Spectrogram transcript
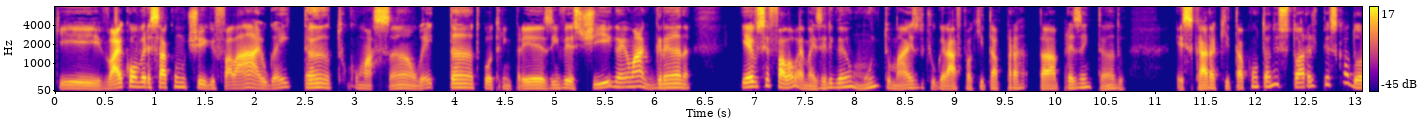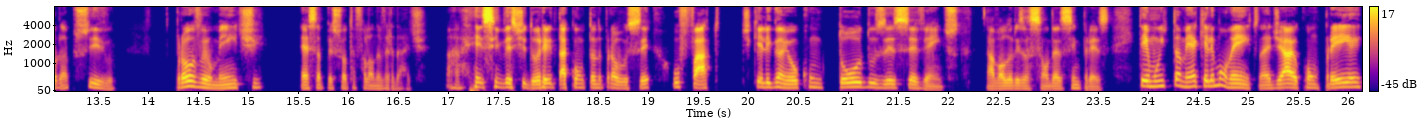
que vai conversar contigo e fala: Ah, eu ganhei tanto com uma ação, ganhei tanto com outra empresa, investi, ganhei uma grana. E aí você fala: Ué, mas ele ganhou muito mais do que o gráfico aqui está tá apresentando. Esse cara aqui está contando história de pescador, não é possível. Provavelmente essa pessoa está falando a verdade. Ah, esse investidor ele está contando para você o fato de que ele ganhou com todos esses eventos, a valorização dessa empresa. Tem muito também aquele momento, né, de ah, eu comprei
